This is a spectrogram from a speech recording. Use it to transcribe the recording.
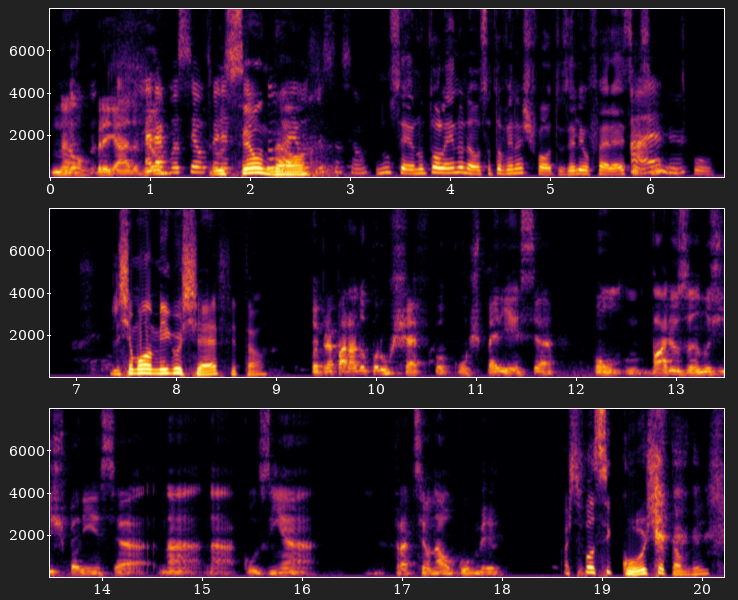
Não, vo- obrigado, viu? Era você oferecendo seu, ou é não. outra situação? Não sei, eu não tô lendo não, eu só tô vendo as fotos. Ele oferece Ah, assim, é, né? tipo... Ele chamou um amigo chefe e tal. Foi preparado por um chefe, pô, com experiência, com vários anos de experiência na, na cozinha tradicional gourmet. Acho que se fosse coxa, talvez.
